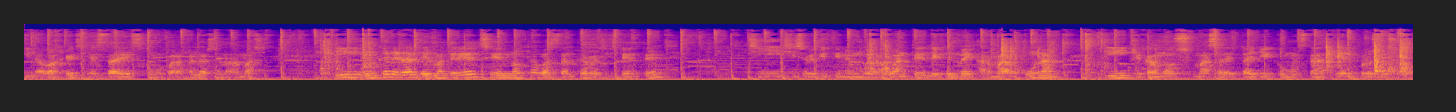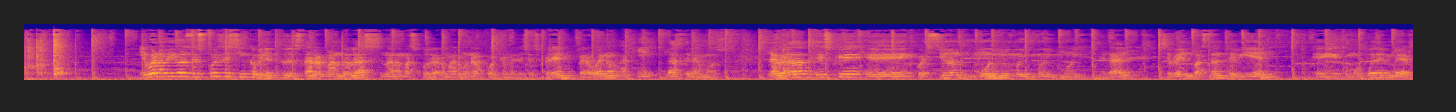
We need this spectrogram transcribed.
y la bajes. Esta es como para jalarse nada más. Y en general el material se nota bastante resistente. Sí, sí se ve que tiene un buen aguante. Déjenme armar una y checamos más a detalle cómo está el proceso. Y bueno amigos, después de 5 minutos de estar armándolas, nada más pude armar una porque me desesperé, pero bueno, aquí las tenemos. La verdad es que eh, en cuestión muy, muy, muy, muy, muy general, se ven bastante bien. Eh, como pueden ver,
